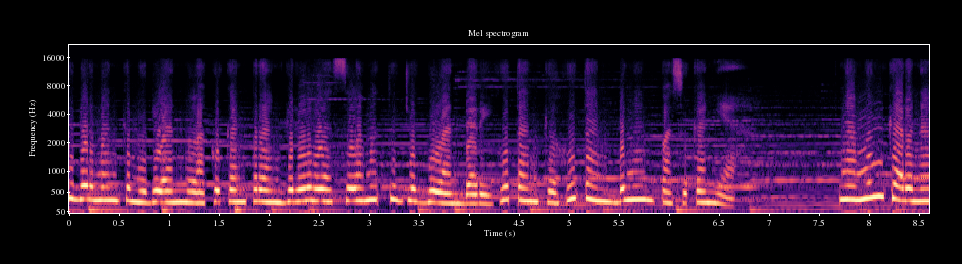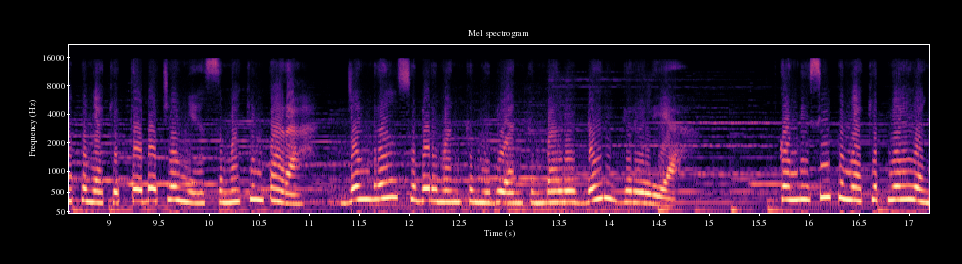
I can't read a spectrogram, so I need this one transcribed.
Sudirman kemudian melakukan perang gerilya selama tujuh bulan dari hutan ke hutan dengan pasukannya. Namun karena penyakit TBC-nya semakin parah, Jenderal Sudirman kemudian kembali dari gerilya. Kondisi penyakitnya yang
